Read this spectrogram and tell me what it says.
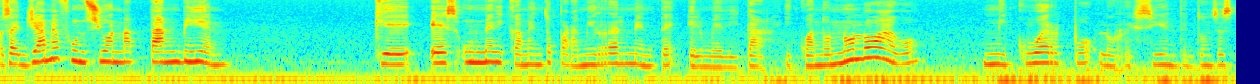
O sea, ya me funciona tan bien que es un medicamento para mí realmente el meditar. Y cuando no lo hago, mi cuerpo lo resiente. Entonces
